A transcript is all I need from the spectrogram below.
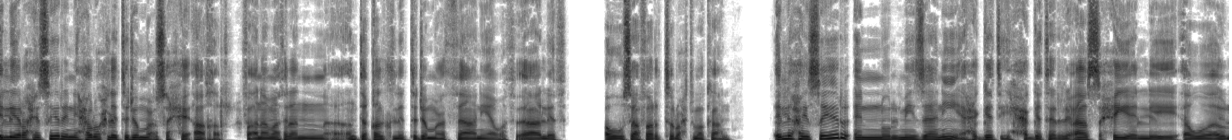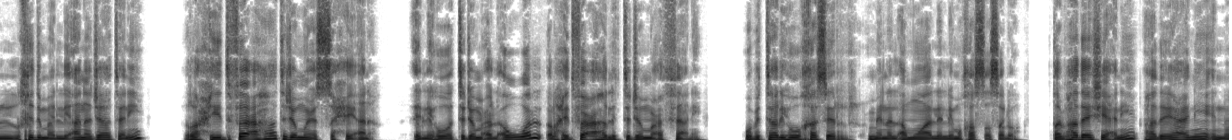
اللي راح يصير إني حروح لتجمع صحي آخر، فأنا مثلا انتقلت للتجمع الثاني أو الثالث أو سافرت رحت مكان. اللي حيصير إنه الميزانية حقتي حقت الرعايه الصحيه اللي أو الخدمة اللي أنا جاتني راح يدفعها تجمعي الصحي أنا، اللي هو التجمع الأول راح يدفعها للتجمع الثاني، وبالتالي هو خسر من الأموال اللي مخصصة له. طيب هذا إيش يعني؟ هذا يعني إنه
